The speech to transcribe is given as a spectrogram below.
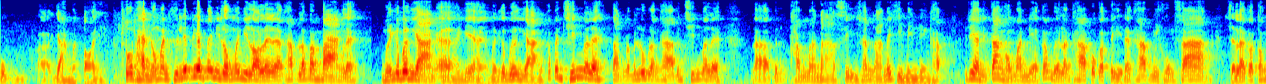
กลุ่มยางมะตอย ตัวแผ่นของมันคือเรียบๆไม่มีลงไม่มีรอนเลยนะครับ แล้วบางๆเลย เหมือนกับเบื้องยางเออเงี้ยเหมือนกับเบื้องยางก็เป็นชิ้นมาเลย ตัดมาเป็นรูปหลังคาเป็นชิ้นมาเลยเป็นทำมาหนา 4 ชั้นหนาไม่กี่มิลเองครับวิธีการติดตั้งของมันเนี่ยก็เหมือนหลังคาปกตินะครับมีโครงสร้าง เสร็จแล้วก็ต้อง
